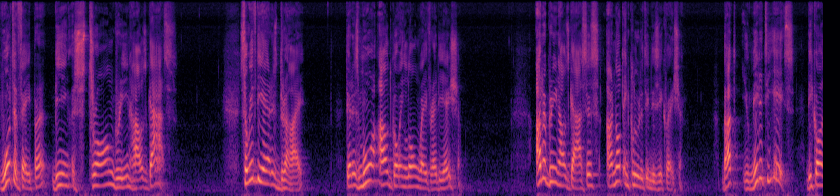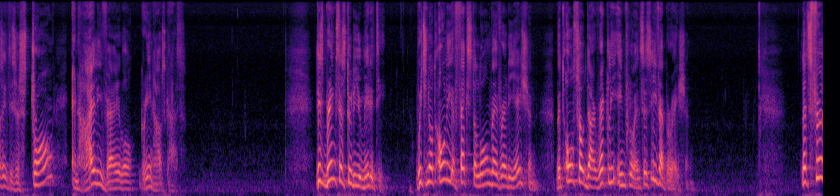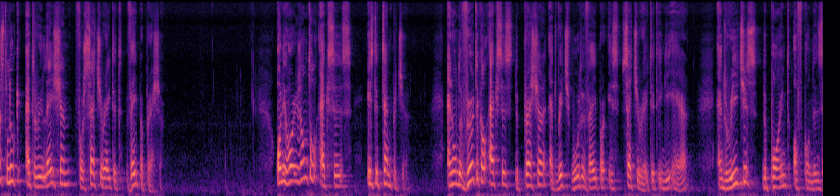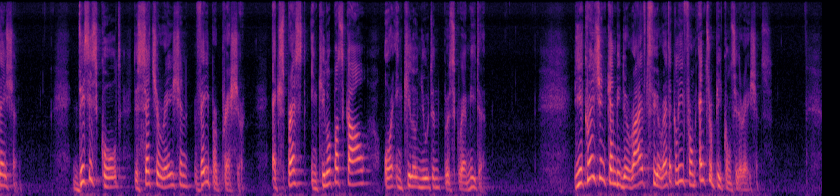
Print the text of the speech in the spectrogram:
Water vapor being a strong greenhouse gas. So if the air is dry, there is more outgoing long-wave radiation. Other greenhouse gases are not included in this equation, but humidity is because it is a strong and highly variable greenhouse gas. This brings us to the humidity, which not only affects the long-wave radiation, but also directly influences evaporation. Let's first look at the relation for saturated vapor pressure. On the horizontal axis is the temperature, and on the vertical axis, the pressure at which water vapor is saturated in the air and reaches the point of condensation. This is called the saturation vapor pressure, expressed in kilopascal or in kilonewton per square meter. The equation can be derived theoretically from entropy considerations.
